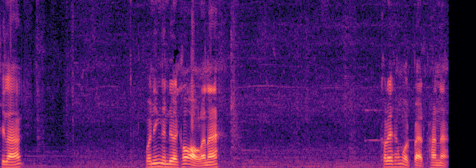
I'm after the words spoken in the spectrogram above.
ที่รัก วันนี้เงินเดือนเขาออกแล้วนะ เขาได้ทั้งหมดแปดพันอะ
